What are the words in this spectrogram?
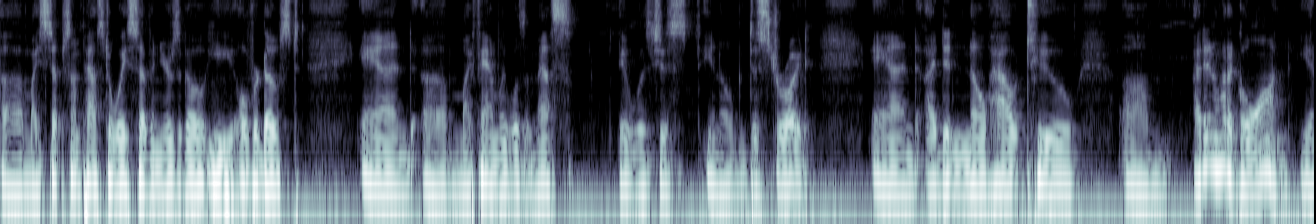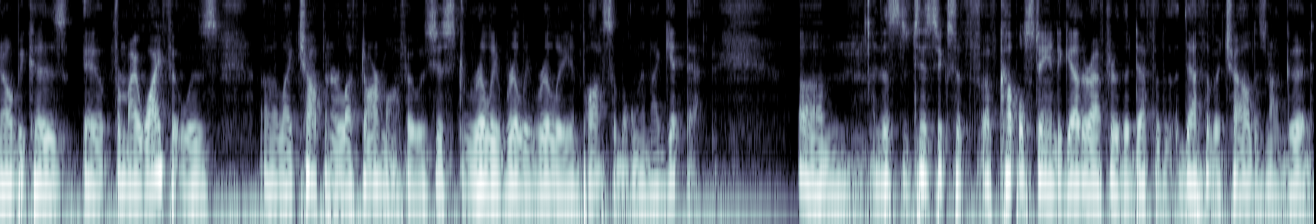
Uh, my stepson passed away seven years ago. He overdosed, and uh, my family was a mess. It was just you know destroyed, and I didn't know how to. Um, I didn't know how to go on, you know, because uh for my wife it was uh, like chopping her left arm off. It was just really, really, really impossible, and I get that um, the statistics of, of couples staying together after the death of the death of a child is not good.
